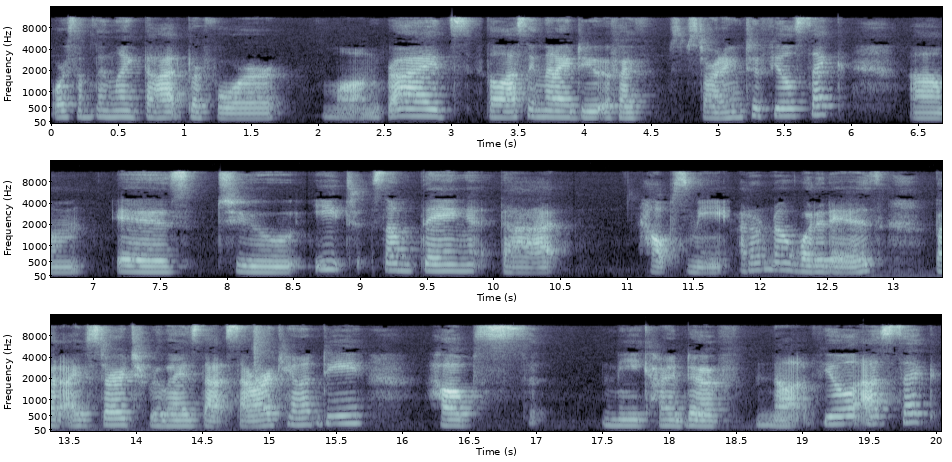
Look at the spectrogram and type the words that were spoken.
or something like that before long rides. The last thing that I do if I'm starting to feel sick um, is to eat something that helps me. I don't know what it is, but I've started to realize that sour candy helps me kind of not feel as sick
